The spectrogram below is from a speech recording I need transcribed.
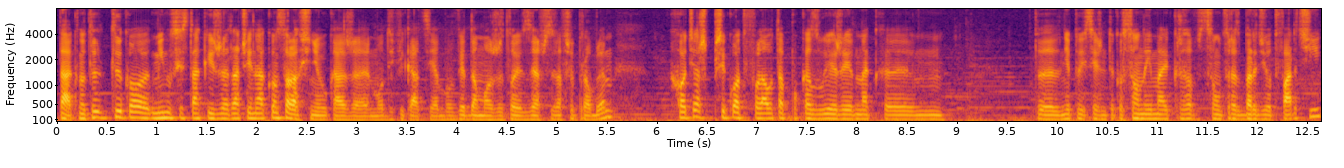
Tak, no ty, tylko minus jest taki, że raczej na konsolach się nie ukaże modyfikacja, bo wiadomo, że to jest zawsze, zawsze problem. Chociaż przykład Fallouta pokazuje, że jednak ym, nie PlayStation, tylko Sony i Microsoft są coraz bardziej otwarci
